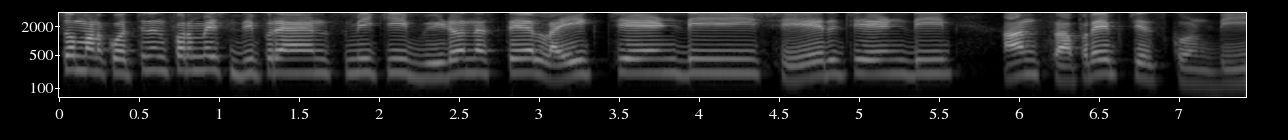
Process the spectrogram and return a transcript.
సో మనకు వచ్చిన ఇన్ఫర్మేషన్ ది ఫ్రెండ్స్ మీకు ఈ వీడియో నచ్చితే లైక్ చేయండి షేర్ చేయండి అండ్ సబ్స్క్రైబ్ చేసుకోండి.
